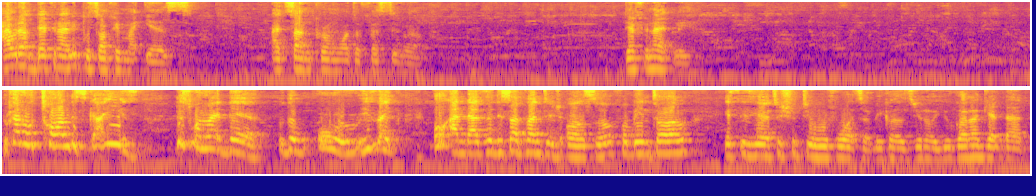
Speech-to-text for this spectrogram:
I would have definitely put stuff in my ears at Songkran Water Festival. Definitely. Look at how tall this guy is. This one right there. The, oh, he's like, oh, and that's a disadvantage also for being tall. It's easier to shoot you with water because, you know, you're gonna get that.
